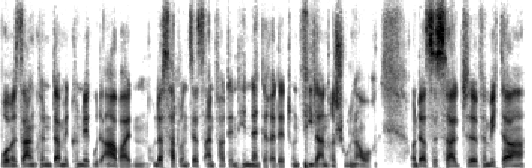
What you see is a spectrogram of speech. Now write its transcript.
wo wir sagen können, damit können wir gut arbeiten. Und das hat uns jetzt einfach den Hintern gerettet und viele andere Schulen auch. Und das ist halt äh, für mich da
